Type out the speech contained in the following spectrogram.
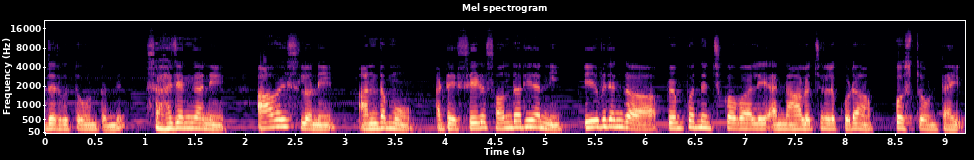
జరుగుతూ ఉంటుంది. సహజంగానే ఆ వయసులోనే అందము అంటే శరీర సౌందర్యాన్ని ఏ విధంగా పెంపొందించుకోవాలి అన్న ఆలోచనలు కూడా వస్తూ ఉంటాయి.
